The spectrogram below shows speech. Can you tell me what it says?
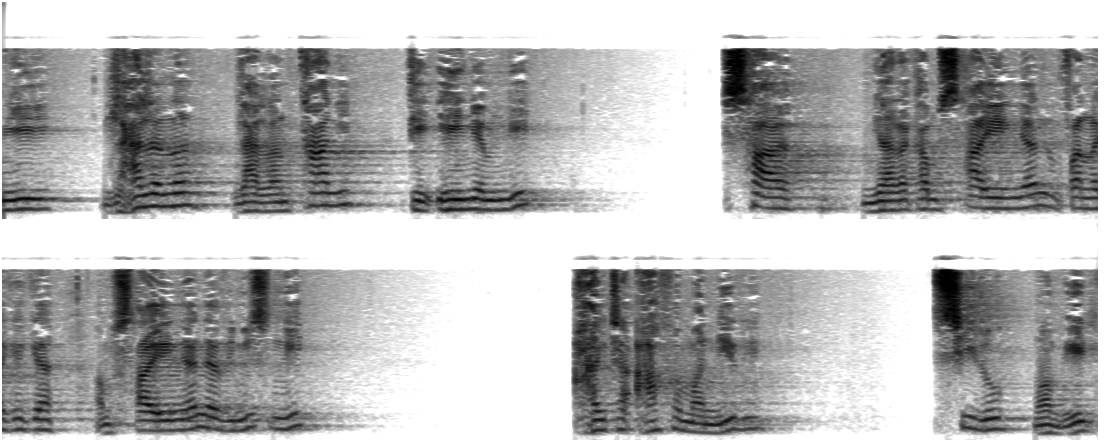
ny lalana, lalan-tany dia eny amin'ny saha miaraka amin'ny saha eny ihany, mifanakaiky amin'ny saha eny ihany ary misy ny ahitra hafa maniry tsilo mamely.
